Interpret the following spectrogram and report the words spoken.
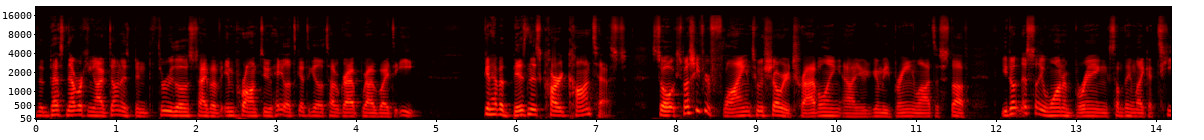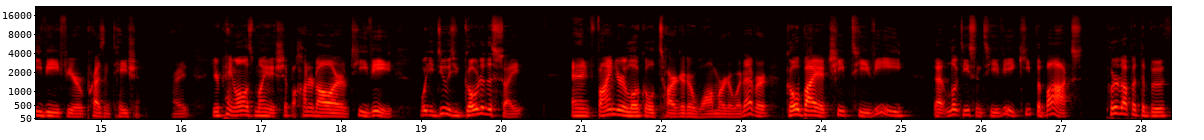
the best networking I've done has been through those type of impromptu. Hey, let's get together, let's have a grab grab a bite to eat. You can have a business card contest. So especially if you're flying to a show or you're traveling, uh, you're going to be bringing lots of stuff. You don't necessarily want to bring something like a TV for your presentation, right? You're paying all this money to ship a hundred dollar TV. What you do is you go to the site and then find your local Target or Walmart or whatever. Go buy a cheap TV that look decent TV. Keep the box, put it up at the booth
